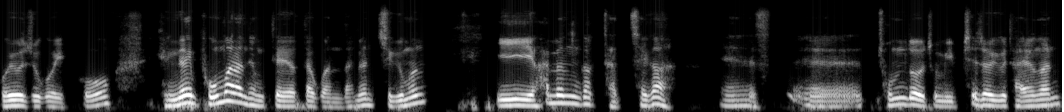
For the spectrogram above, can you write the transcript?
보여주고 있고 굉장히 포멀한 형태였다고 한다면 지금은 이 화면각 자체가 좀 더좀 좀 입체적이고 다양한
